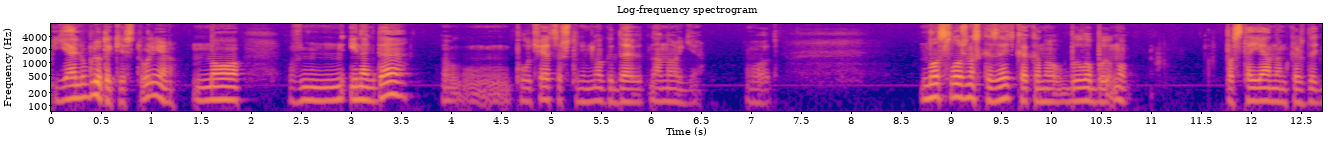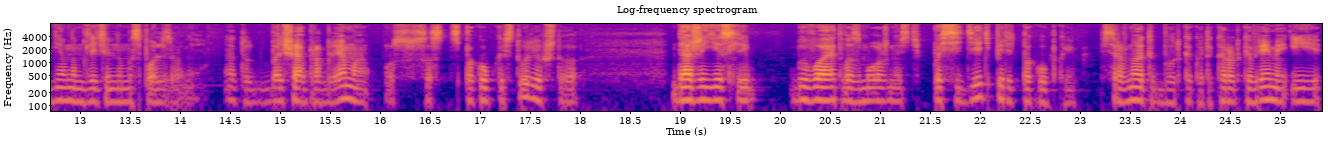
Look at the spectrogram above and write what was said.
Я люблю такие стулья, но иногда получается, что немного давит на ноги. Вот. Но сложно сказать, как оно было бы ну, в постоянном, каждодневном, длительном использовании. Это большая проблема с, с покупкой стульев, что даже если бывает возможность посидеть перед покупкой, все равно это будет какое-то короткое время, и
